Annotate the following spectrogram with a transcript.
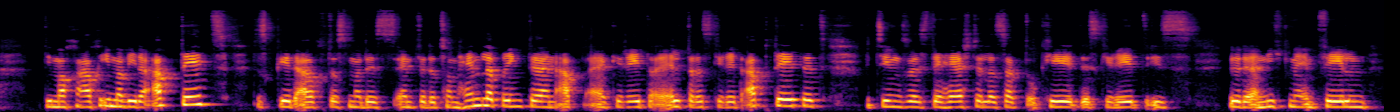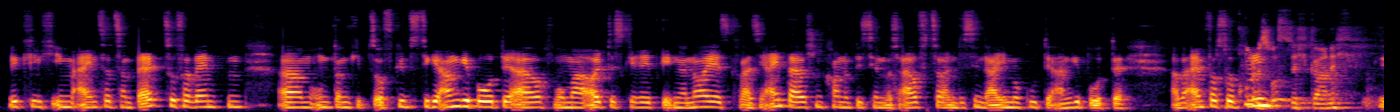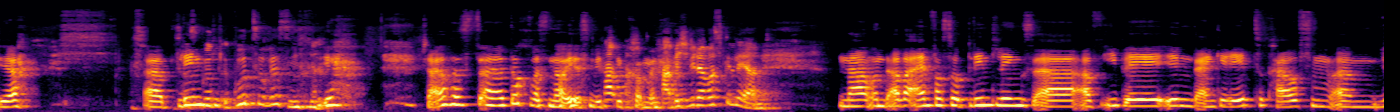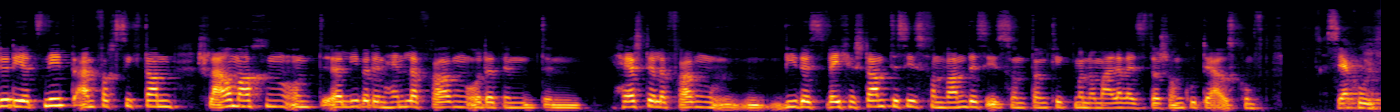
die machen auch immer wieder Updates. Das geht auch, dass man das entweder zum Händler bringt, der ein, Up ein Gerät, ein älteres Gerät updatet, beziehungsweise der Hersteller sagt, okay, das Gerät ist würde er nicht mehr empfehlen, wirklich im Einsatz am Berg zu verwenden. Ähm, und dann gibt's oft günstige Angebote auch, wo man ein altes Gerät gegen ein neues quasi eintauschen kann, ein bisschen was aufzahlen. Das sind auch immer gute Angebote. Aber einfach so cool, blind. das wusste ich gar nicht. Ja. Äh, blind. gut, gut zu wissen. Ja. Schau, hast äh, doch was Neues mitbekommen. Habe hab ich wieder was gelernt. Na, und aber einfach so blindlings äh, auf Ebay irgendein Gerät zu kaufen, ähm, würde jetzt nicht einfach sich dann schlau machen und äh, lieber den Händler fragen oder den, den Hersteller fragen, wie das, welcher Stand das ist, von wann das ist und dann kriegt man normalerweise da schon gute Auskunft. Sehr cool.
